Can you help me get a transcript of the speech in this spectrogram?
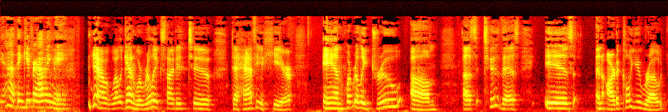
Yeah, thank you for having me. Yeah, well, again, we're really excited to to have you here. And what really drew um, us to this is an article you wrote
